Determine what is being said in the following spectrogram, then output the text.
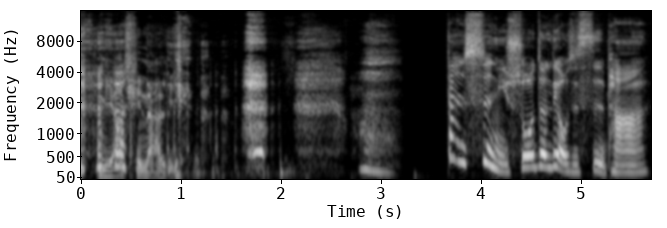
你要去哪里？哦，但是你说这六十四趴，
